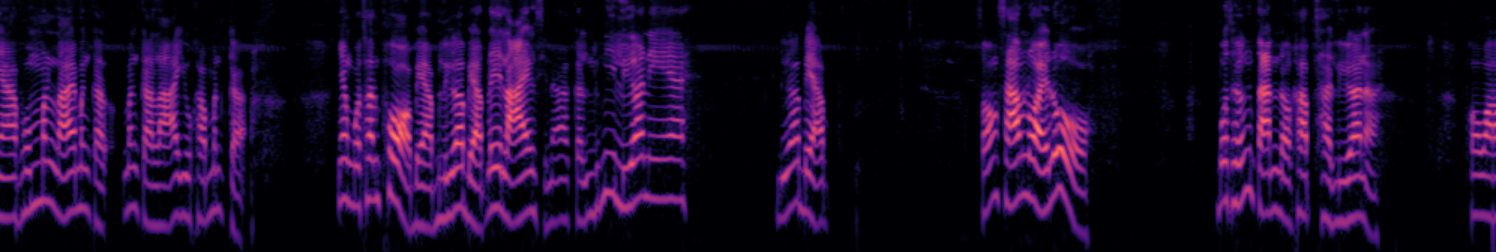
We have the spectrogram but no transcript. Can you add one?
หญ้าผมมันหลายมันก็มันก็หลายอยู่ครับ มันก็ยังบ่ทันพ่อแบบเรือแบบหลายๆจังซี่นะก็มีเรือเนี่ยเรือแบบสองสามร้อยโลบ่ถึงตันดอกครับ ถ้าเรือน่ะ เพราะว่า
